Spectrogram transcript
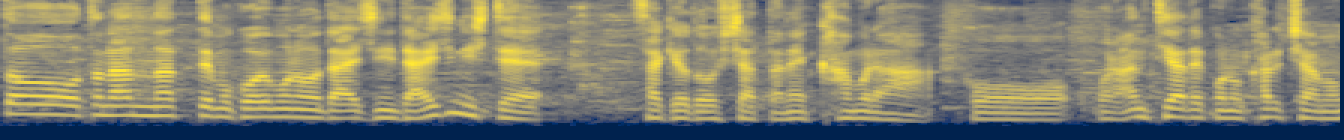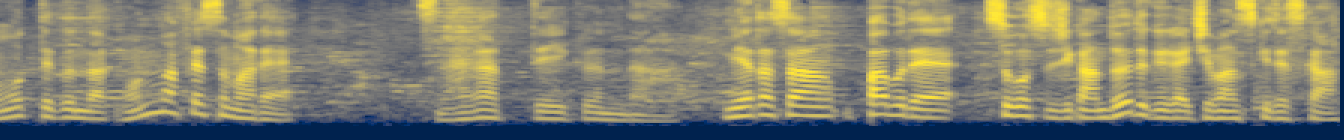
と大人になってもこういうものを大事に大事にして先ほどおっしゃったねカムラこうボランティアでこのカルチャーを守っていくんだこんなフェスまでつながっていくんだ。宮田さんパブで過ごす時間どういう時が一番好きですか？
